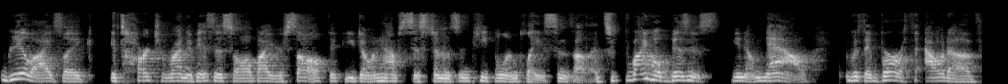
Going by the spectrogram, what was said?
realize like it's hard to run a business all by yourself if you don't have systems and people in place. And so it's my whole business, you know, now was a birth out of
